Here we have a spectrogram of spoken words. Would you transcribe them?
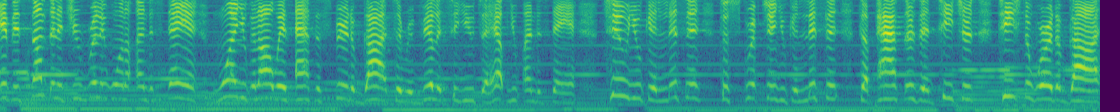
if it's something that you really want to understand, one, you can always ask the Spirit of God to reveal it to you to help you understand. Two, you can listen to scripture. You can listen to pastors and teachers teach the word of God.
